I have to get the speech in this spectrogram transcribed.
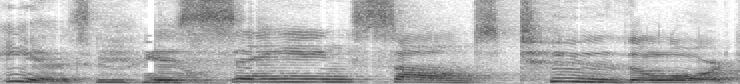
is is singing songs to the Lord,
